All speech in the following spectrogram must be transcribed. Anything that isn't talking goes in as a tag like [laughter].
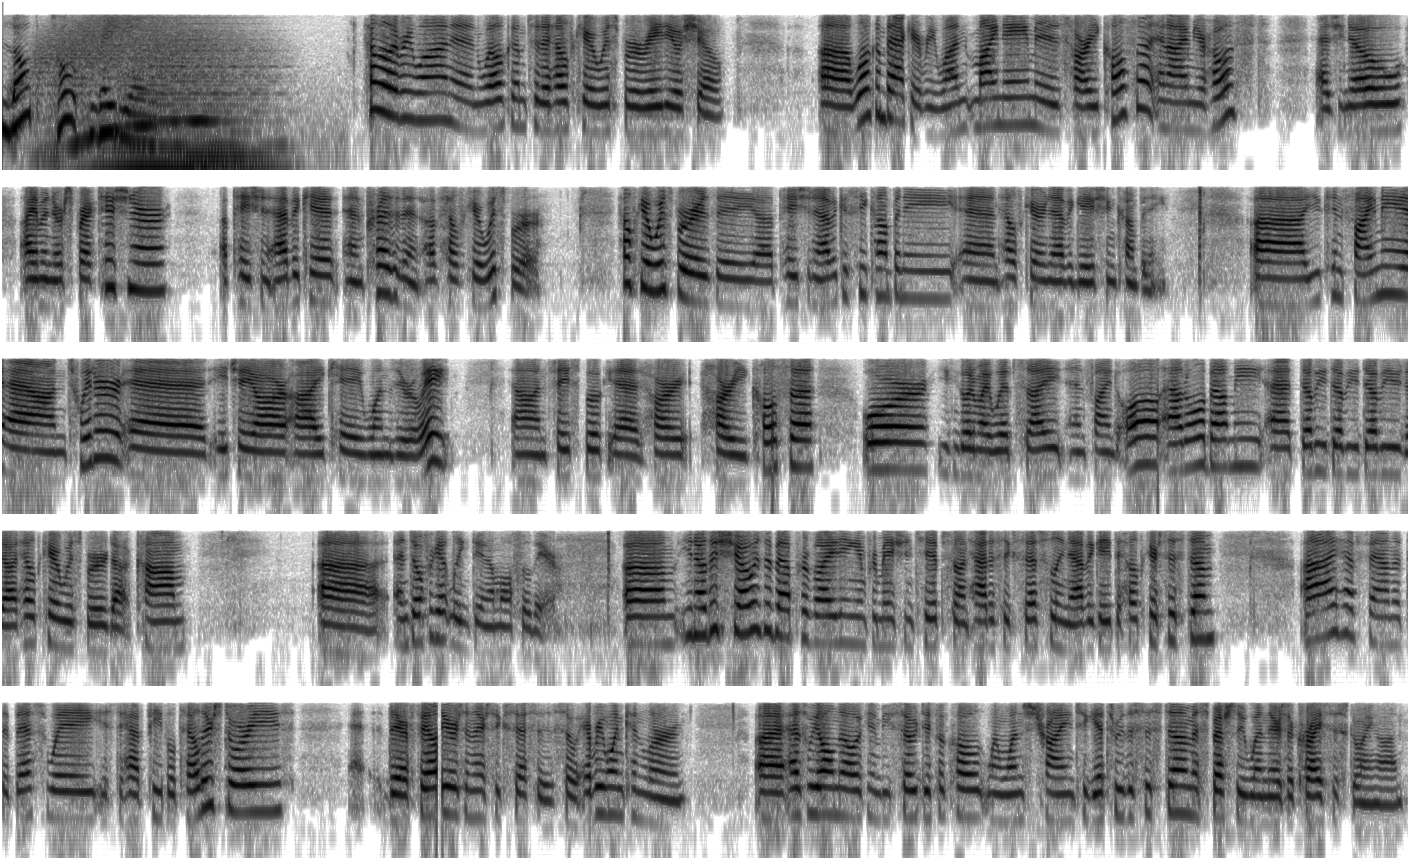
Blog Talk Radio. Hello, everyone, and welcome to the Healthcare Whisperer radio show. Uh, welcome back, everyone. My name is Hari Khalsa, and I'm your host. As you know, I am a nurse practitioner, a patient advocate, and president of Healthcare Whisperer. Healthcare Whisperer is a uh, patient advocacy company and healthcare navigation company. Uh, you can find me on Twitter at HARIK108, on Facebook at Hari, Khalsa, or you can go to my website and find all out all about me at www.healthcarewhisperer.com. Uh, and don't forget LinkedIn, I'm also there. Um, you know, this show is about providing information tips on how to successfully navigate the healthcare system I have found that the best way is to have people tell their stories, their failures and their successes, so everyone can learn. Uh, as we all know, it can be so difficult when one's trying to get through the system, especially when there's a crisis going on.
